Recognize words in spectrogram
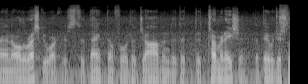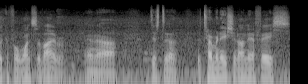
and all the rescue workers to thank them for the job and the, the, determination that they were just looking for one survivor, and uh, just the determination on their face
